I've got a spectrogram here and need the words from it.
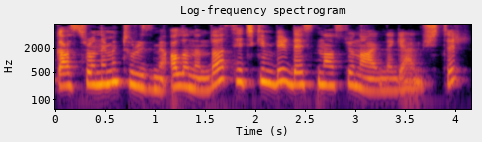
gastronomi turizmi alanında seçkin bir destinasyon haline gelmiştir.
